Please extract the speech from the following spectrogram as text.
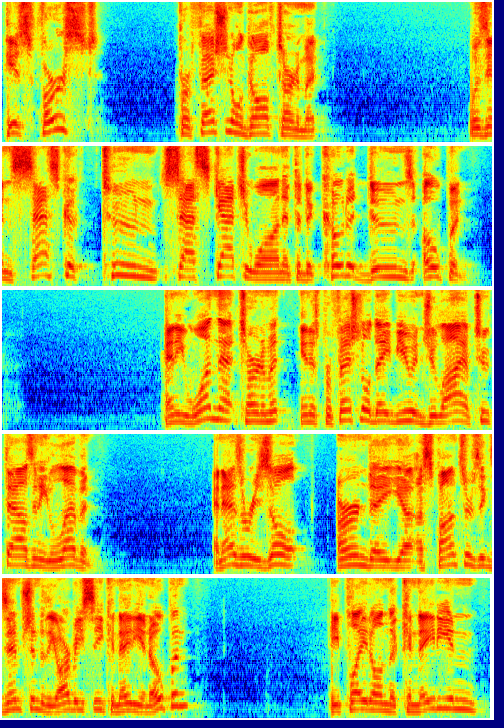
His first professional golf tournament was in Saskatoon, Saskatchewan at the Dakota Dunes Open. And he won that tournament in his professional debut in July of 2011. And as a result, earned a, uh, a sponsor's exemption to the RBC Canadian Open. He played on the Canadian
